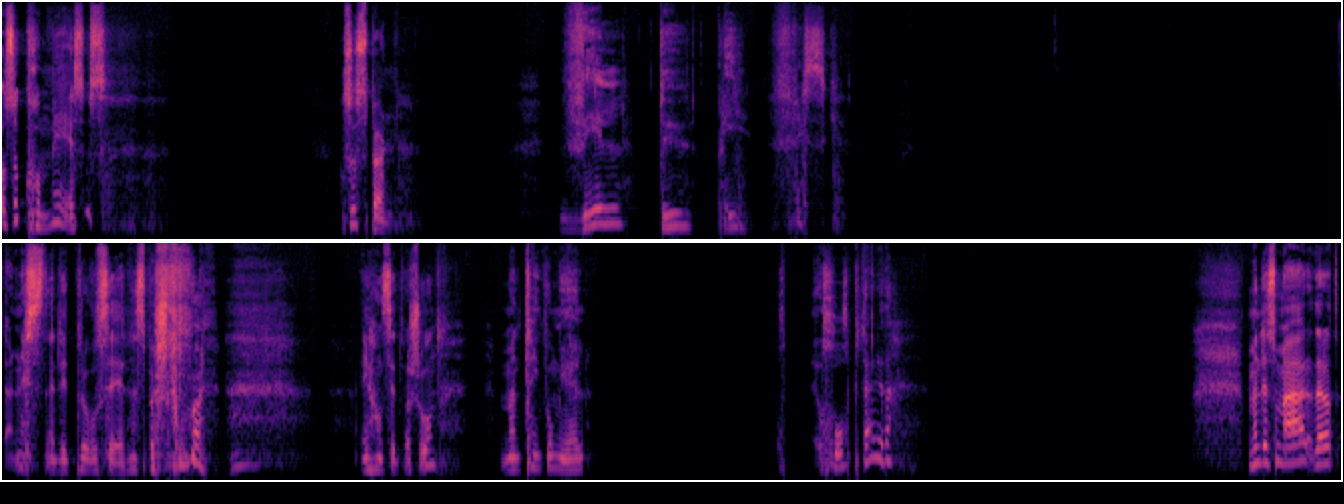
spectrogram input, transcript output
Og så kommer Jesus. Og så spør han Vil du bli frisk? Det er nesten et litt provoserende spørsmål i hans situasjon. Men tenk hvor mye håp det er i det. Men det som er, det er at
